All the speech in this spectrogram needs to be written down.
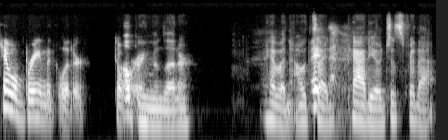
Kim will bring the glitter. Don't I'll worry. bring the glitter. I have an outside I, patio just for that.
